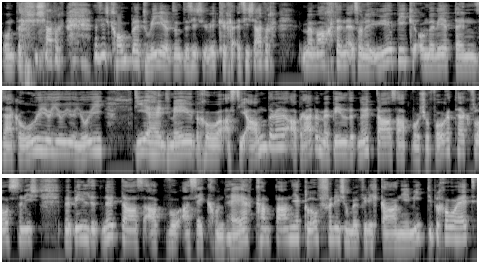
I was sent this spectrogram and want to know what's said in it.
Und das ist einfach, das ist komplett weird und das ist wirklich, es ist einfach, man macht dann so eine Übung und man wird dann sagen, ui, ui, ui, ui, die haben mehr bekommen als die anderen, aber eben, man bildet nicht das ab, was schon vorher geflossen ist. Man bildet nicht das ab, was an Sekundärkampagne gelaufen ist und man vielleicht gar nie mitbekommen hat.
